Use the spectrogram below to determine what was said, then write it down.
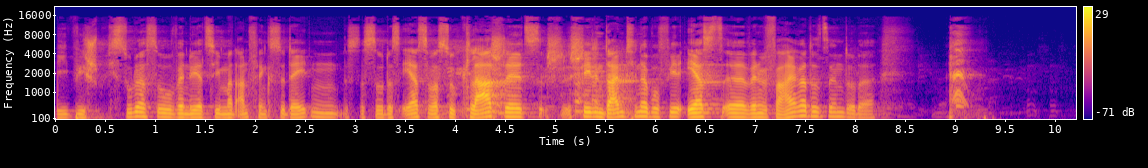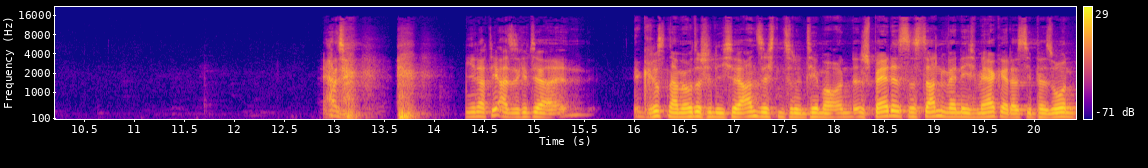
Wie, wie, sprichst du das so, wenn du jetzt jemand anfängst zu daten? Ist das so das Erste, was du klarstellst? Steht in deinem Tinder-Profil erst, äh, wenn wir verheiratet sind? Oder? Also, je nachdem, also es gibt ja, Christen haben ja unterschiedliche Ansichten zu dem Thema und spätestens dann, wenn ich merke, dass die Person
